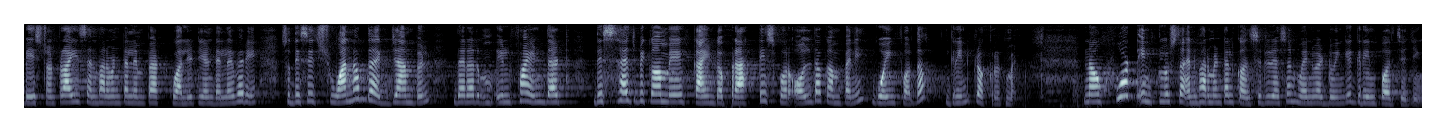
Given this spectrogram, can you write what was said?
based on price, environmental impact, quality and delivery. So, this is one of the example there are you will find that this has become a kind of practice for all the company going for the green procurement. Now what includes the environmental consideration when we are doing a green purchasing?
